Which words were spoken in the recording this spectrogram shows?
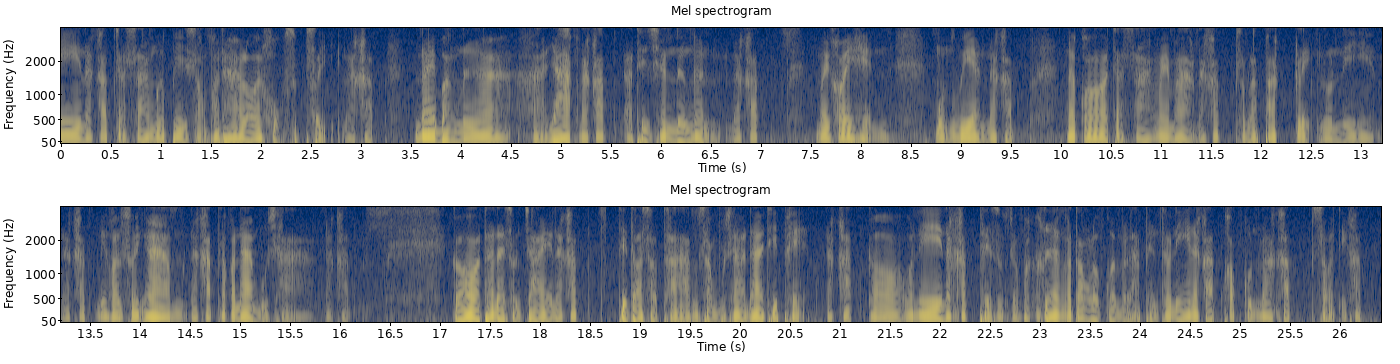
นี้นะครับจะสร้างเมื่อปี 2564 นะครับ ในบางเนื้อหายากนะครับ อาทิเช่นเนื้อเงินนะครับ ไม่ค่อยเห็นหมุนเวียนนะครับ แล้วก็จะสร้างไม่มากนะครับสำหรับพระกลิ่งรุ่นนี้นะครับ มีความสวยงามนะครับ แล้วก็น่าบูชานะครับ ก็ถ้าใดสนใจนะครับ ติดต่อสอบถามสั่งบูชาได้ที่เพจนะครับ ก็วันนี้นะครับเพจสมจงพระเครื่องก็ต้องรบกวนเวลาเพียงเท่านี้นะครับ ขอบคุณมากครับ สวัสดีครับ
